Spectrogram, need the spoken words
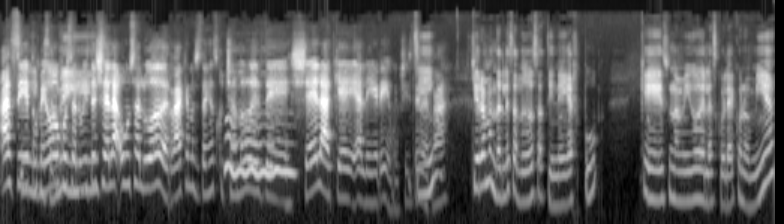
Ah, sí, Sí, tu amigo José José Luis de Luis. Shela, un saludo de verdad que nos están escuchando Uh. desde Shela, que alegre, un chiste, Sí. ¿verdad? Quiero mandarle saludos a Tiney Pub, que es un amigo de la Escuela de Economía.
